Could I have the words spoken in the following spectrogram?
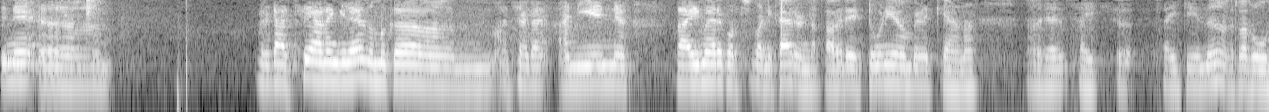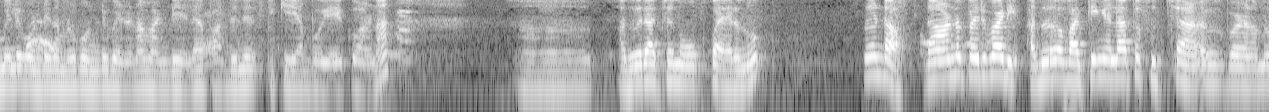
പിന്നെ ഇവരുടെ അച്ഛയാണെങ്കിൽ നമുക്ക് അച്ഛയുടെ അനിയന് ഭായിമാരെ കുറച്ച് പണിക്കാരുണ്ട്. അപ്പോൾ അവർ എട്ട് മണിയാകുമ്പോഴൊക്കെയാണ് അവരെ സൈറ്റിൽ സൈറ്റിൽ നിന്ന് അവരുടെ റൂമിൽ കൊണ്ട് നമ്മൾ കൊണ്ടുവിടണം വണ്ടിയിൽ. അപ്പോൾ അതിന് പിക്ക് ചെയ്യാൻ പോയേക്കുവാണ്. അതുവരെ അച്ഛൻ നോക്കുമായിരുന്നു അതുകൊണ്ടോ ഇതാണ് പരിപാടി. അത് വർക്കിംഗ് അല്ലാത്ത ഇപ്പോൾ നമ്മൾ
